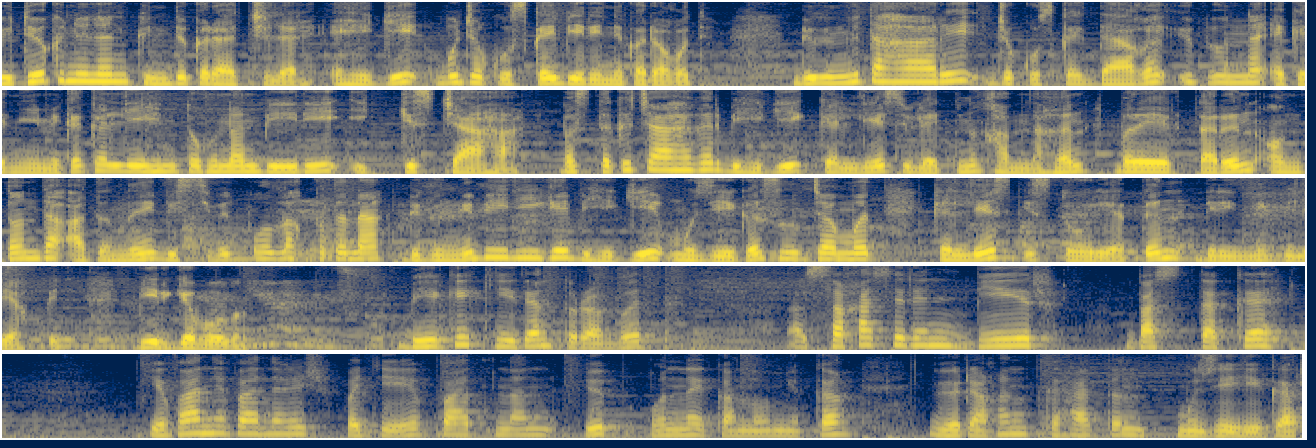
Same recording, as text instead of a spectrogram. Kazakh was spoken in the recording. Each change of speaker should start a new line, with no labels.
Үтө күнүнөн күндү көрәтчилер, эһиги бу жокускай берини көрөгөт. Бүгүнгү тахары жокускайдагы үп унна экономика каллеһин туһунан бери иккис чааха. Бастакы чааһагар биһиги каллес үлетин хамнахын, проекттарын онтон да адыны бисибит боллакпытына бүгүнгү бериге биһиги музейга сылжамыт каллес историятын биринник билиэхпит. Бирге болун.
Беге киирен турабыт. Саха сирин бир бастакы Иван Иванович Бадеев атынан үп онна экономика үйрағын кыхатын музейгар.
